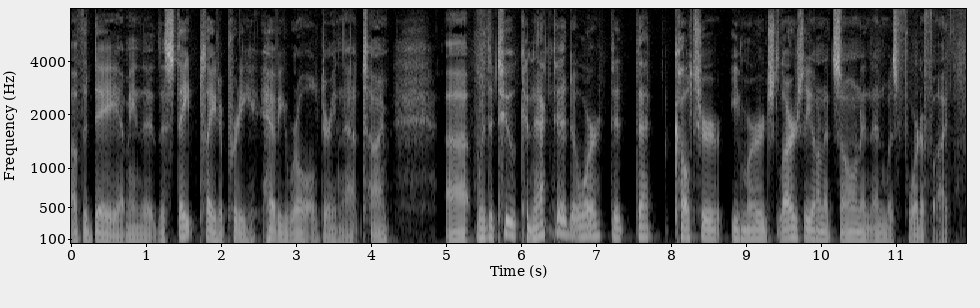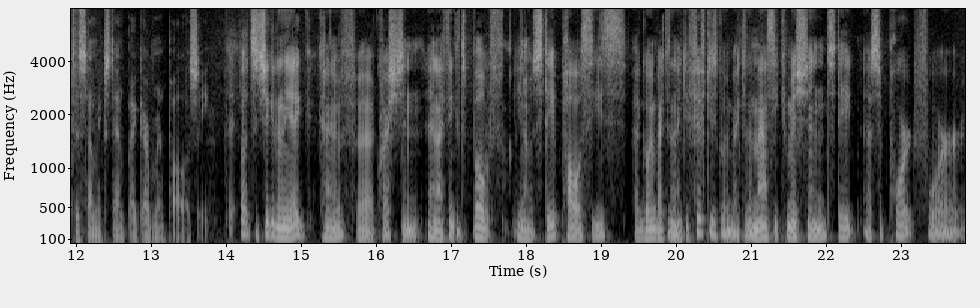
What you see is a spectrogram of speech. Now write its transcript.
of the day. I mean, the, the state played a pretty heavy role during that time. Uh, were the two connected, or did that culture emerge largely on its own and then was fortified to some extent by government policy? Oh, it's a chicken and the egg kind of uh, question, and I think it's both. You know, state policies uh, going back to the 1950s, going back to the Massey Commission, state uh, support for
